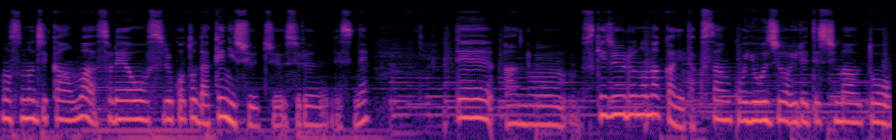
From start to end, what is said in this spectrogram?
もうその時間はそれをすることだけに集中するんですね。であのスケジュールの中にたくさんこう用事を入れてしまうと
